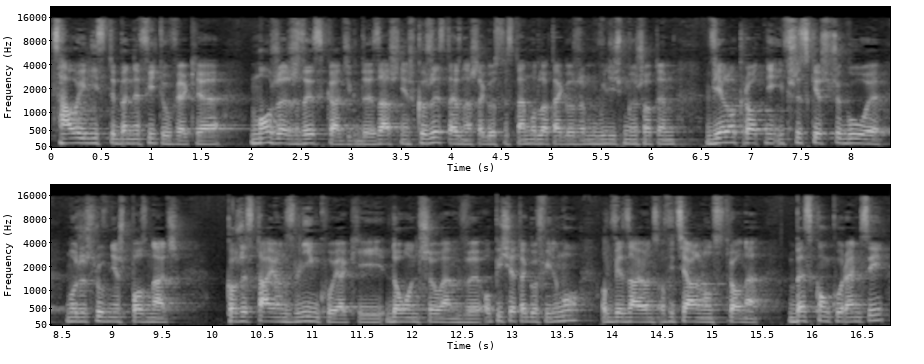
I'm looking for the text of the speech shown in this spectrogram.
całej listy benefitów, jakie możesz zyskać, gdy zaczniesz korzystać z naszego systemu, dlatego że mówiliśmy już o tym wielokrotnie i wszystkie szczegóły możesz również poznać korzystając z linku, jaki dołączyłem w opisie tego filmu, odwiedzając oficjalną stronę bez konkurencji.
